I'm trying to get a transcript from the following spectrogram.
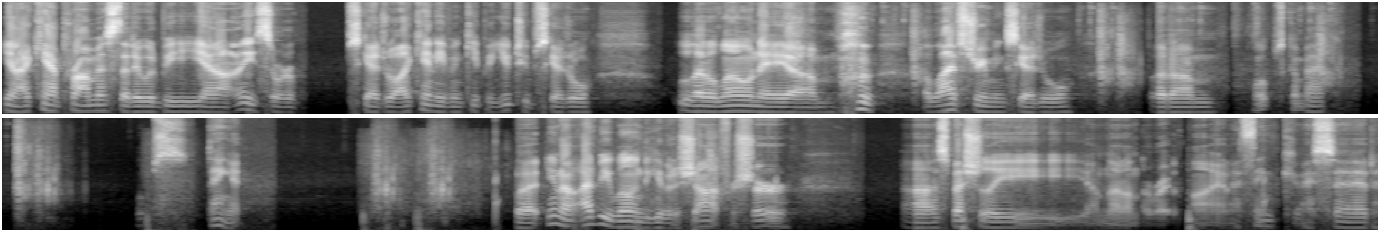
you know, I can't promise that it would be on any sort of schedule. I can't even keep a YouTube schedule, let alone a, um, a live streaming schedule. But, um, whoops, come back. Whoops, dang it. But, you know, I'd be willing to give it a shot for sure. Uh, especially, I'm not on the right line. I think I said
